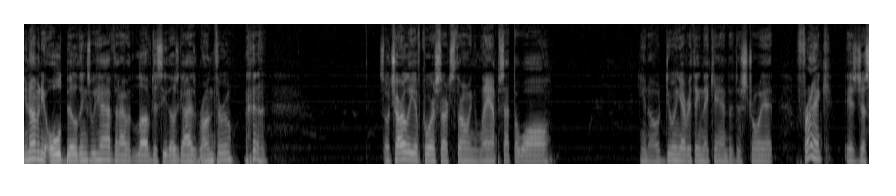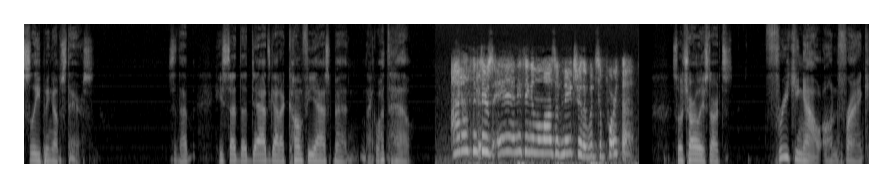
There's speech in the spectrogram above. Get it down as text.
You know how many old buildings we have that I would love to see those guys run through? so Charlie, of course, starts throwing lamps at the wall, you know, doing everything they can to destroy it. Frank is just sleeping upstairs. So that he said the dad's got a comfy ass bed. Like what the hell? I don't think there's anything in the laws of nature that would support that. So Charlie starts freaking out on Frank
